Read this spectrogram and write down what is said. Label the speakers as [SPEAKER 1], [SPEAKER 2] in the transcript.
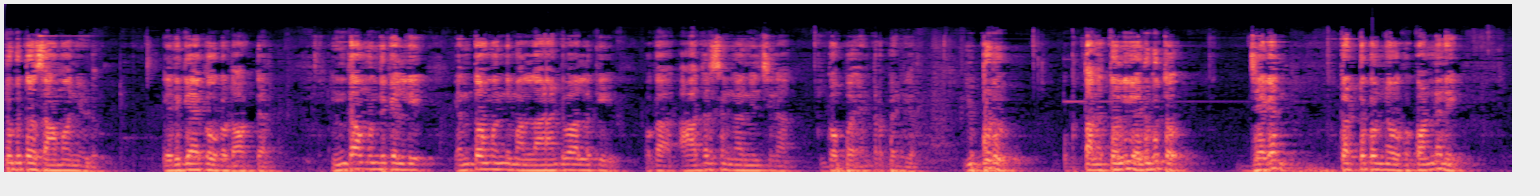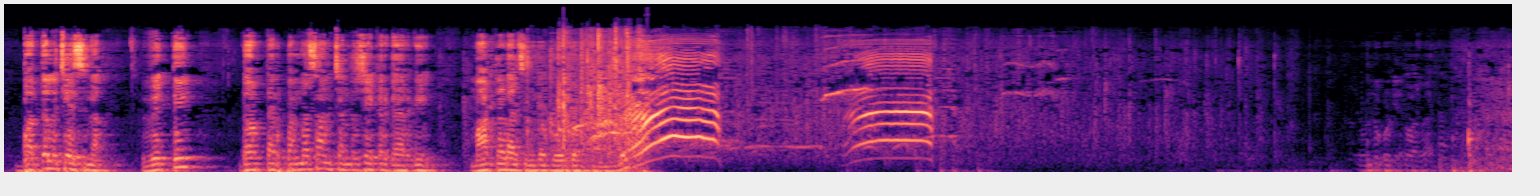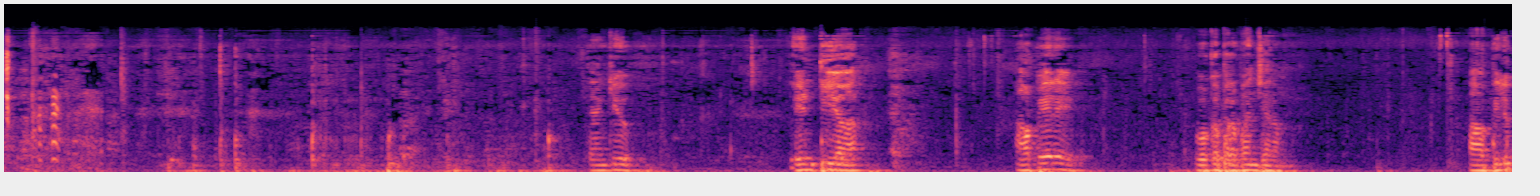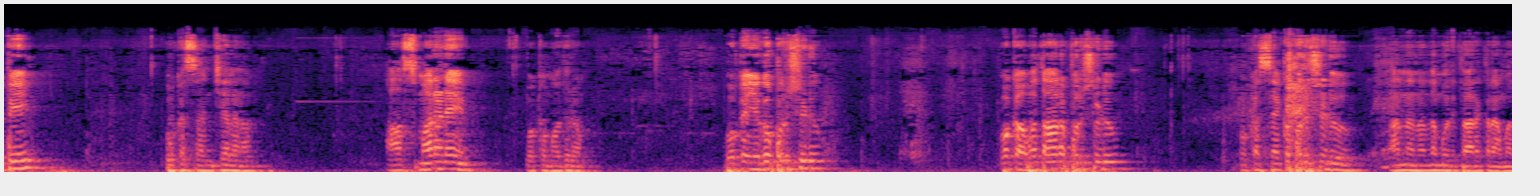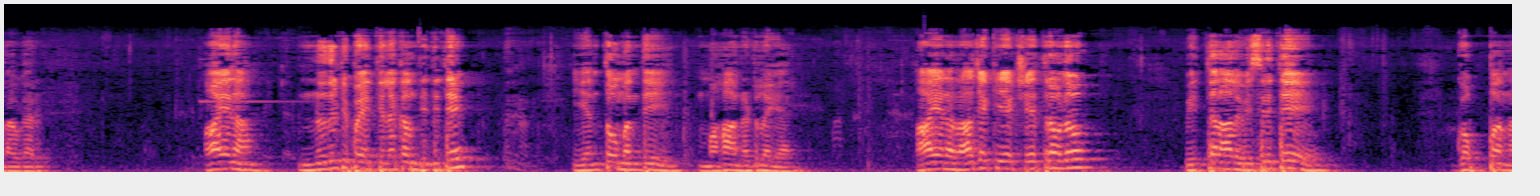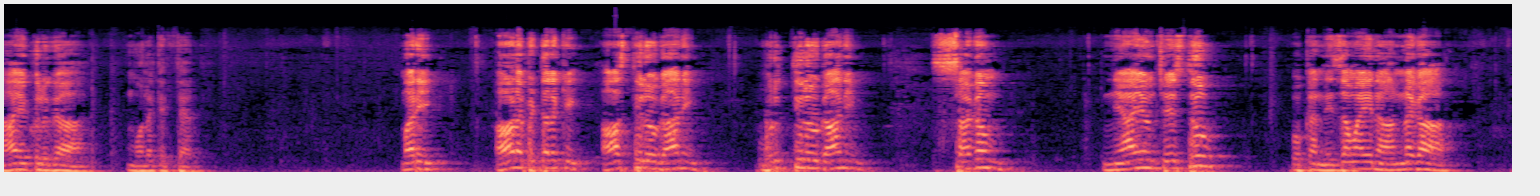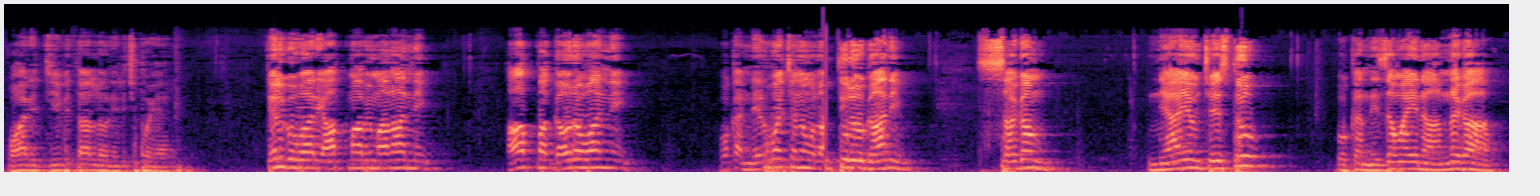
[SPEAKER 1] పుట్టుకతో సామాన్యుడు. ఎదిగాక ఒక డాక్టర్. ఇంకా ముందుకెళ్ళి ఎంతో మంది మన లాంటి వాళ్ళకి ఒక ఆదర్శంగా నిలిచిన గొప్ప ఎంటర్ప్రెన్యూర్. ఇప్పుడు తన తొలి అడుగుతో జగన్ కట్టుకున్న ఒక కొండని బద్దలు చేసిన వ్యక్తి డాక్టర్ పన్నసాని చంద్రశేఖర్ గారిని మాట్లాడాల్సిందిగా కోరుకుంటున్నాను.
[SPEAKER 2] థ్యాంక్ యూ ఎన్టీఆర్ ఆ పేరే ఒక ప్రపంచనం ఆ పిలుపే ఒక సంచలనం. ఆ స్మరణే ఒక మధురం. ఒక యుగ పురుషుడు ఒక అవతార పురుషుడు ఒక శక పురుషుడు అన్న నందమూరి తారక రామారావు గారు. ఆయన నుదుటిపై తిలకం దిద్దితే ఎంతో మంది మహానటులయ్యారు. ఆయన రాజకీయ క్షేత్రంలో విత్తనాలు విసిరితే గొప్ప నాయకులుగా మొలకెత్తారు. మరి ఆడబిడ్డలకి ఆస్తిలో గాని వృత్తిలో గాని సగం న్యాయం చేస్తూ ఒక నిజమైన అన్నగా వారి జీవితాల్లో నిలిచిపోయారు. తెలుగు వారి ఆత్మాభిమానాన్ని ఆత్మ గౌరవాన్ని ఒక నిర్వచనం వృత్తిలో గాని సగం న్యాయం చేస్తూ ఒక నిజమైన అన్నగా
